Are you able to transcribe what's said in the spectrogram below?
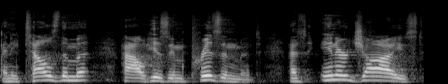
And he tells them how his imprisonment has energized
